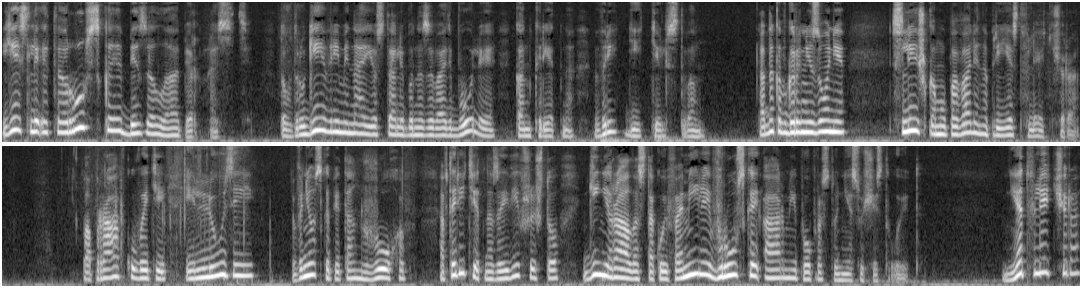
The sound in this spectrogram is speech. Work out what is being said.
Если это русская безалаберность, то в другие времена ее стали бы называть более конкретно вредительством. Однако в гарнизоне слишком уповали на приезд Флетчера. Поправку в эти иллюзии внес капитан Жохов, авторитетно заявивший, что генерала с такой фамилией в русской армии попросту не существует. Нет Флетчера,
